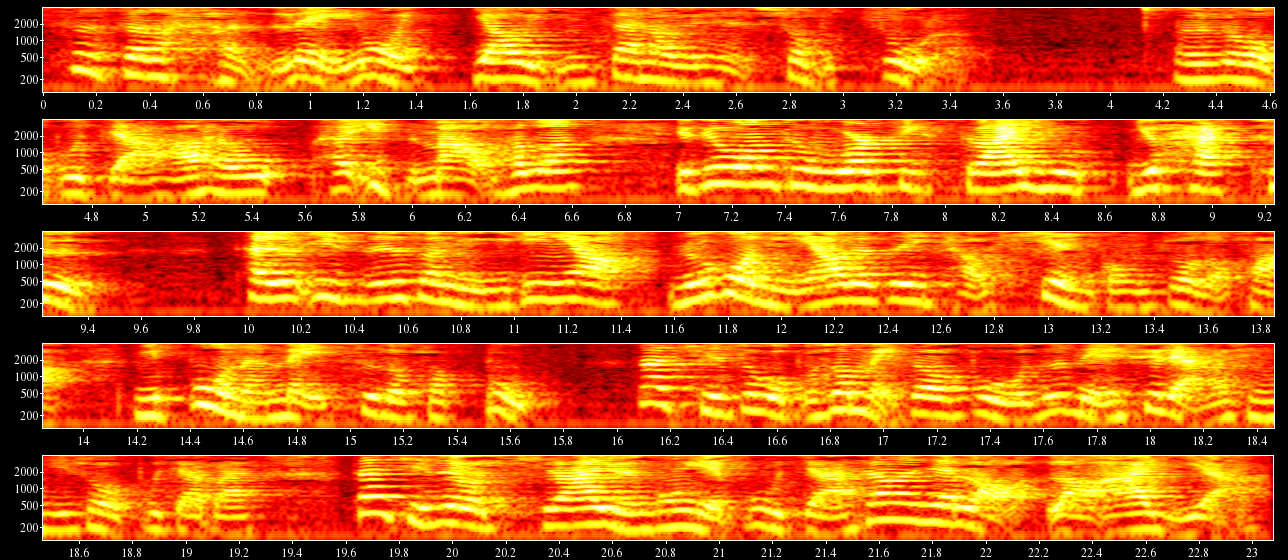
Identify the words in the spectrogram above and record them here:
是真的很累，因为我腰已经站到有点受不住了。我就说我不加，然后还还一直骂我。他说，If you want to work this life, you you have to。他就意思就是说，你一定要，如果你要在这一条线工作的话，你不能每次都说不。那其实我不是说每周不，我是连续两个星期说我不加班，但其实有其他员工也不加，像那些老老阿姨啊，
